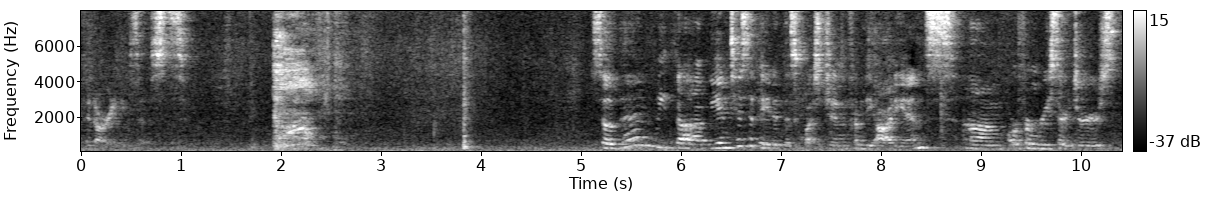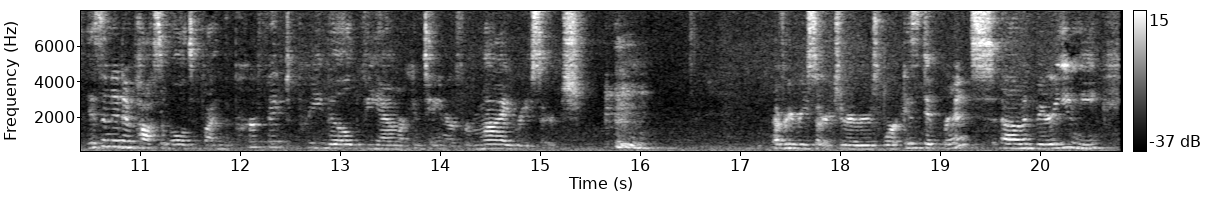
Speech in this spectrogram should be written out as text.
if it already exists? So then we thought, we anticipated this question from the audience um, or from researchers, isn't it impossible to find the perfect pre-built VM or container for my research? Every researcher's work is different um, and very unique.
